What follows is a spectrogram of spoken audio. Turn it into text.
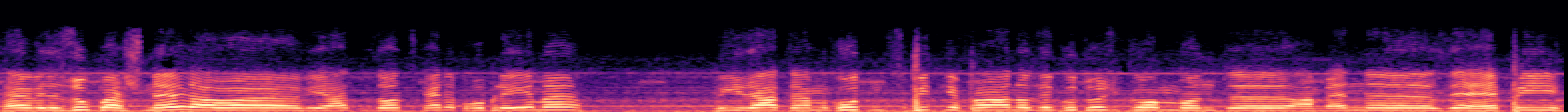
Teilweise super schnell, aber wir hatten sonst keine Probleme. Wie gesagt, haben einen guten Speed gefahren und sind gut durchgekommen und äh, am Ende sehr happy,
